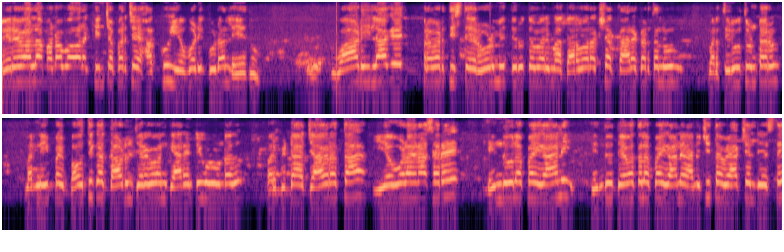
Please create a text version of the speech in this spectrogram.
వేరే వాళ్ళ మనోభావాల కించపరిచే హక్కు ఎవడికి కూడా లేదు. వాడు ఇలాగే ప్రవర్తిస్తే రోడ్డు మీద తిరుగుతే మరి మా ధర్మరక్ష కార్యకర్తలు మరి తిరుగుతుంటారు. మరి నీపై భౌతిక దాడులు జరగవని గ్యారంటీ కూడా ఉండదు. మరి బిడ్డ జాగ్రత్త. ఎవడైనా సరే హిందువులపై కానీ హిందూ దేవతలపై కానీ అనుచిత వ్యాఖ్యలు చేస్తే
